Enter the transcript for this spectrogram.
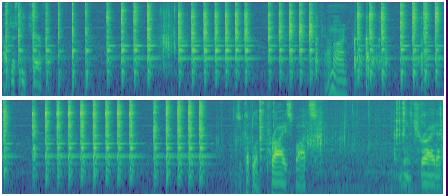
I'll just be careful Come on. There's a couple of pry spots. I'm going to try to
